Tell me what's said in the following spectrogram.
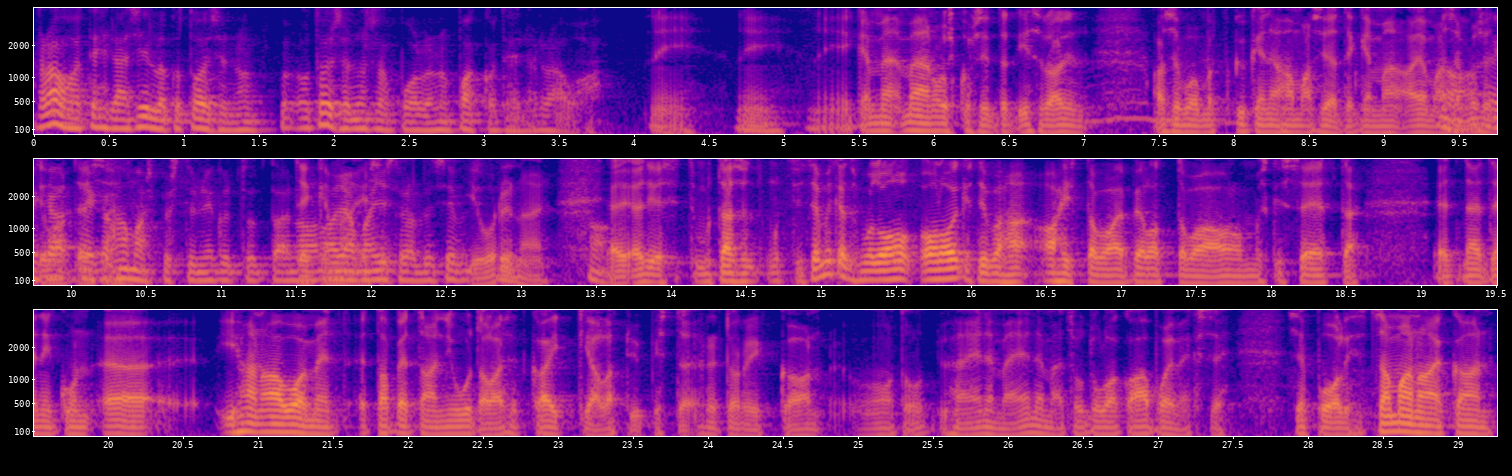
rauha tehdään silloin, kun toisen, on, toisen osapuolen on pakko tehdä rauhaa. Niin. Niin, niin. Eikä mä, mä en usko sitten, että Israelin asevoimat kykenevät Hamasia tekemään ajamaan no, semmoisen eikä, tilanteeseen. Eikä Hamas pysty niin kuin, tuota, no, ajamaan Israelin Juuri näin. No. Ja, ja, ja sit, mutta, tässä, mutta siis se, mikä tässä on, on oikeasti vähän ahistavaa ja pelottavaa, on myöskin se, että, että näitä niin kuin, äh, ihan avoimen tapetaan juutalaiset kaikkialla tyyppistä retoriikkaa on, on tullut yhä enemmän ja enemmän, että se on tullut aika avoimeksi se, se puoli. Sitten samaan aikaan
